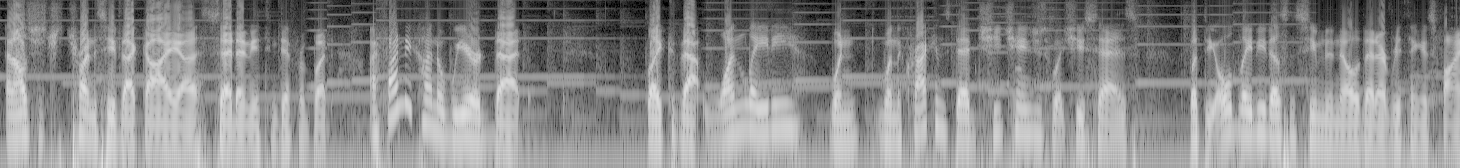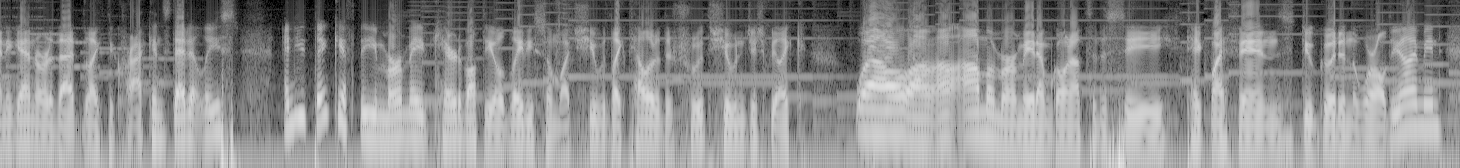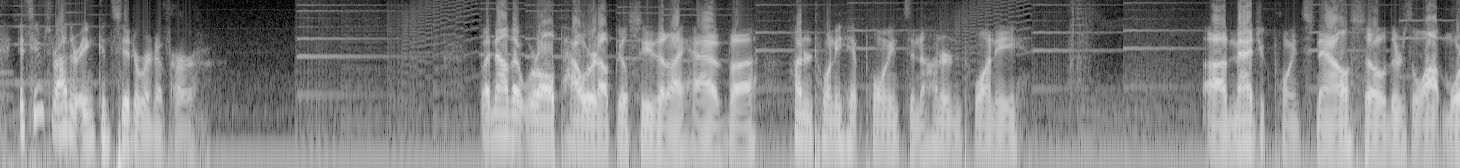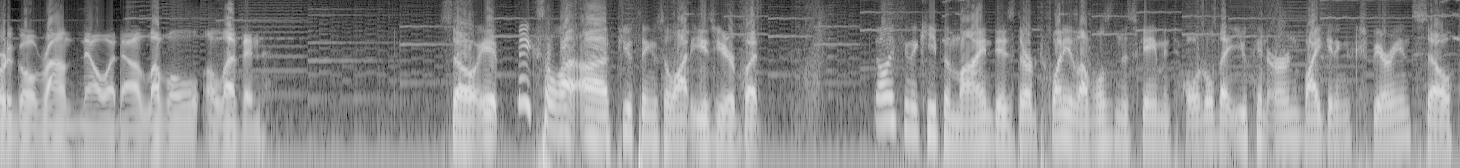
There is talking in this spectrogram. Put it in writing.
and I was just trying to see if that guy uh, said anything different, but I find it kind of weird that like that one lady when when the Kraken's dead, she changes what she says, but the old lady doesn't seem to know that everything is fine again, or that like the Kraken's dead at least. And you'd think if the mermaid cared about the old lady so much, she would like tell her the truth. She wouldn't just be like, "Well, uh, I'm a mermaid. I'm going out to the sea, take my fins, do good in the world." You know what I mean? It seems rather inconsiderate of her. But now that we're all powered up, you'll see that I have uh, 120 hit points and 120 uh, magic points now, so there's a lot more to go around now at uh, level 11. So it makes a lot, uh, a few things a lot easier, but the only thing to keep in mind is there are 20 levels in this game in total that you can earn by getting experience, so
